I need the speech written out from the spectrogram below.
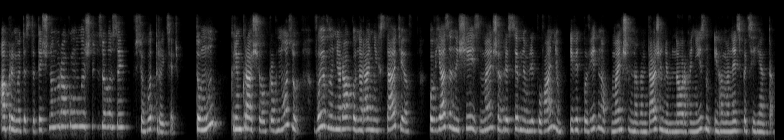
а при метастатичному раку молочної залози всього 30%. Тому, крім кращого прогнозу, виявлення раку на ранніх стадіях пов'язане ще й з менш агресивним лікуванням і, відповідно, меншим навантаженням на організм і гаманець пацієнта.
